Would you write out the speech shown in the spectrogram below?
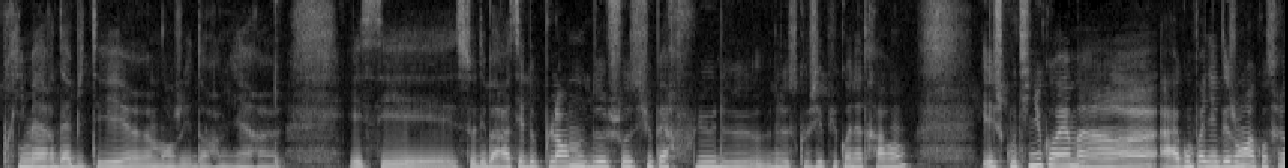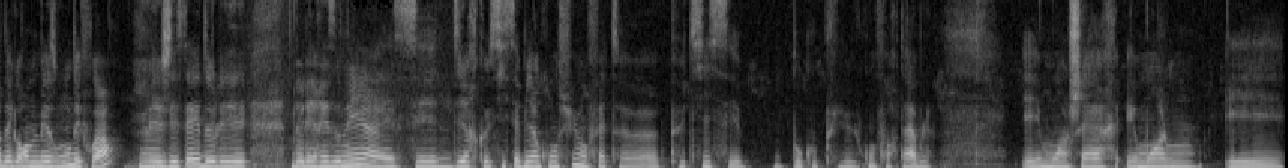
primaires d'habiter, manger, dormir. et c'est se débarrasser de plein de choses superflues de, de ce que j'ai pu connaître avant. Et je continue quand même à, accompagner des gens à construire des grandes maisons des fois, mais j'essaye de les, de les raisonner, à essayer de dire que si c'est bien conçu, en fait, euh, petit, c'est beaucoup plus confortable et moins cher et moins long. Et,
